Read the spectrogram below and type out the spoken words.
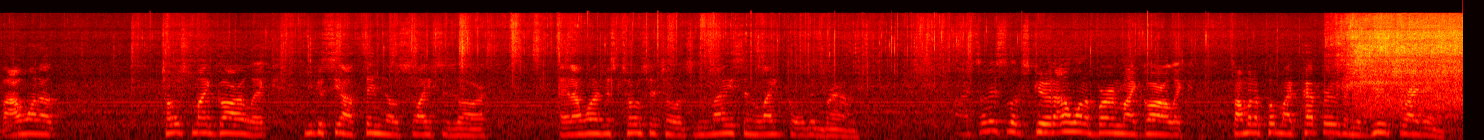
But I want to toast my garlic. You can see how thin those slices are. And I want to just toast it till it's nice and light golden brown. Alright, so this looks good. I don't want to burn my garlic. So I'm going to put my peppers and the juice right in.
